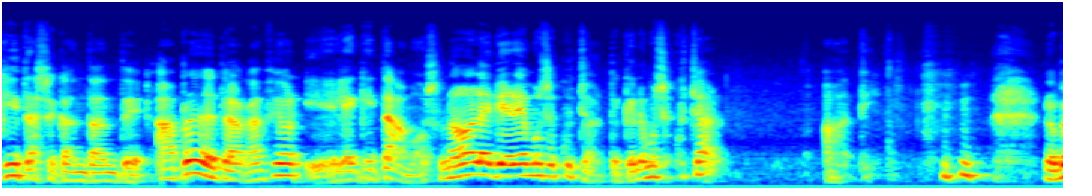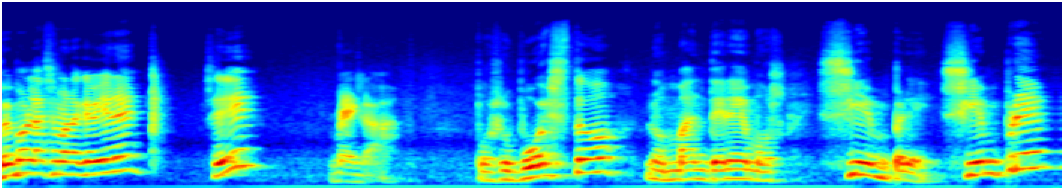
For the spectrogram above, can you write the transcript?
quita ese cantante, apréndete la canción y le quitamos, no le queremos escuchar, te queremos escuchar a ti. Nos vemos la semana que viene. ¿Sí? Venga. Por supuesto, nos mantenemos siempre, siempre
